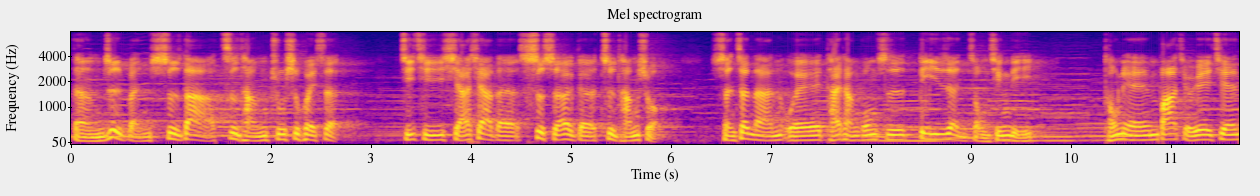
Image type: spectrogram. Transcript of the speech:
等日本四大制糖株式会社及其辖下的四十二个制糖所。沈正南为台糖公司第一任总经理。同年八九月间，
